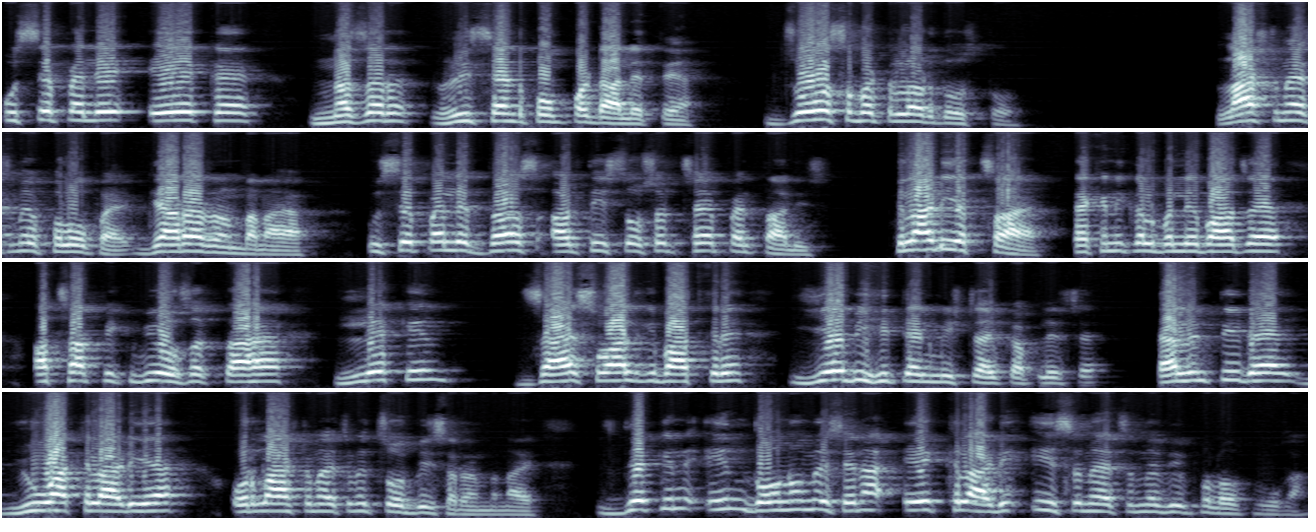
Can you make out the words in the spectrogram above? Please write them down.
उससे पहले एक नज़र रिसेंट फॉर्म पर डाल लेते हैं। जोस बटलर दोस्तों, लास्ट मैच में फ्लोप है, ग्यारह रन बनाया। उससे पहले दस, अड़तीस, चौसठ, छह, पैंतालीस। खिलाड़ी अच्छा है टेक्निकल बल्लेबाज है अच्छा पिक भी हो सकता है, लेकिन जायसवाल की बात करें यह भी हिट एंड मिस टाइप का प्लेस है। टैलेंटेड है, युवा खिलाड़ी है, और लास्ट मैच में 24 रन बनाए। लेकिन इन दोनों में से ना एक खिलाड़ी इस मैच में भी फ्लॉप होगा।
